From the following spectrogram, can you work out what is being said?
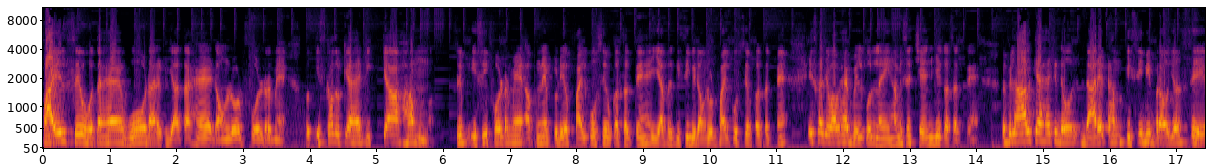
फ़ाइल सेव होता है, वो डायरेक्ट जाता है डाउनलोड फोल्डर में। तो इसका मतलब क्या है कि क्या हम सिर्फ़ इसी फोल्डर में अपने पीडीएफ फ़ाइल को सेव कर सकते हैं या फिर किसी भी डाउनलोड फ़ाइल को सेव कर सकते हैं। इसका जवाब है बिल्कुल नहीं, हम इसे चेंज भी कर सकते हैं। तो फ़िलहाल क्या है कि डायरेक्ट हम किसी भी ब्राउज़र से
